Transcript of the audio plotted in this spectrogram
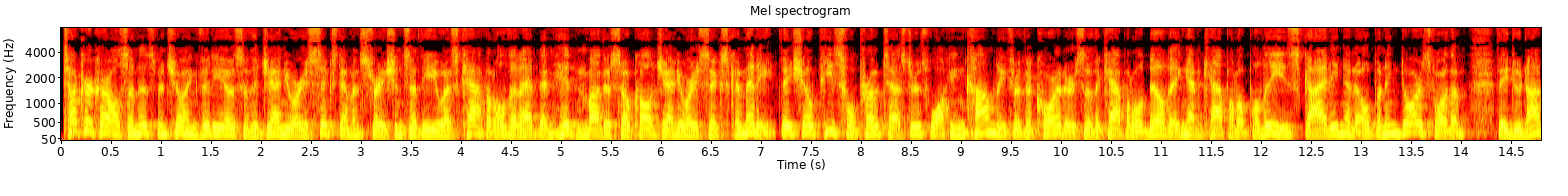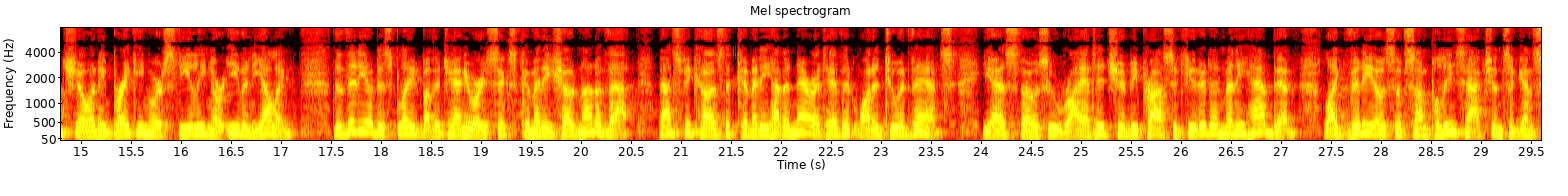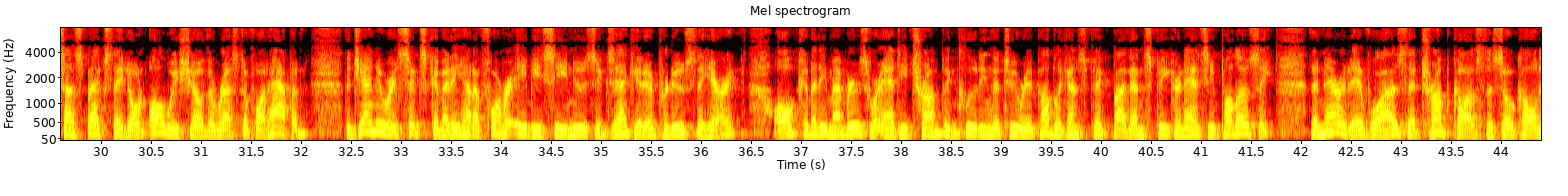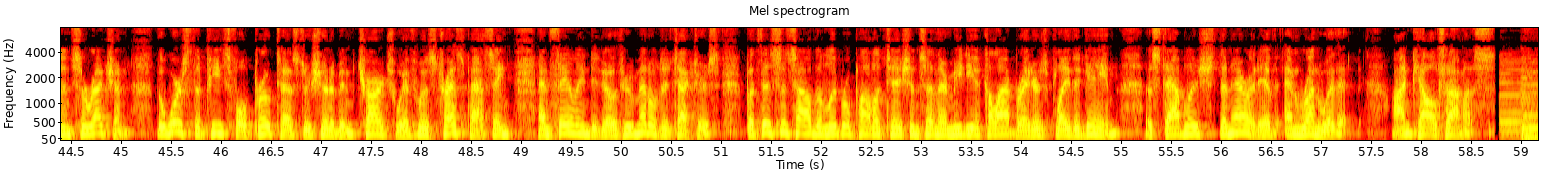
Tucker Carlson has been showing videos of the January 6 demonstrations at the U.S. Capitol that had been hidden by the so called January 6 committee. They show peaceful protesters walking calmly through the corridors of the Capitol building and Capitol Police guiding and opening doors for them. They do not show any breaking or stealing or even yelling. The video displayed by the January 6 committee showed none of that. That's because the committee had a narrative it wanted to advance. Yes, those who rioted should be prosecuted, and many have been, like videos of some police actions against suspects they don't always show the rest of what happened. The January 6 committee had a former ABC News executive produce the hearing. All committee members were anti Trump, including the two Republicans picked by then Speaker Nancy Pelosi. The narrative was that Trump caused the so called insurrection. The worst the peaceful protesters should have been charged with was trespassing and failing to go through metal detectors. But this is how the liberal politicians and their media collaborators play the game establish the narrative and run with it. I'm Cal Thomas.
